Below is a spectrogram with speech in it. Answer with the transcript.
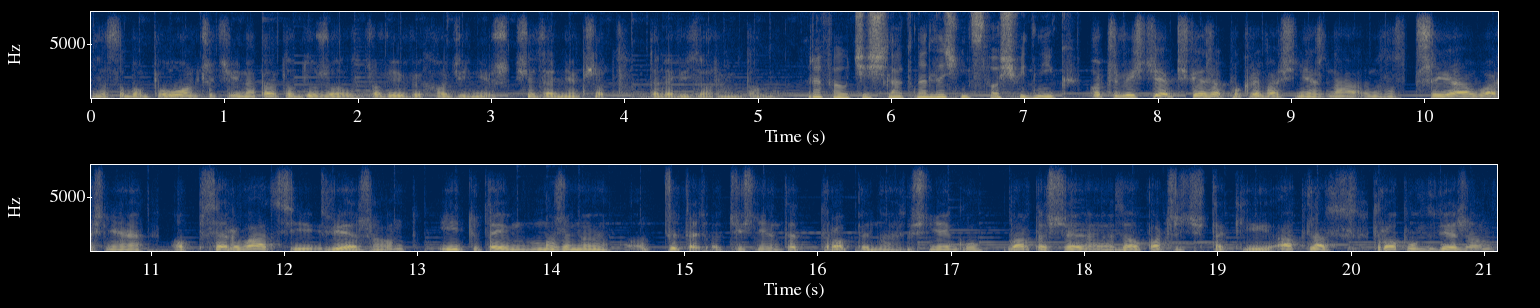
ze sobą połączyć i na pewno dużo zdrowiej wychodzi niż siedzenie przed telewizorem w domu. Rafał Cieślak, Nadleśnictwo Świdnik. Oczywiście świeża pokrywa śnieżna no, sprzyja właśnie obserwacji zwierząt i tutaj możemy odczytać odciśnięte tropy na śniegu. Warto się zaopatrzyć w taki atlas tropów zwierząt,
